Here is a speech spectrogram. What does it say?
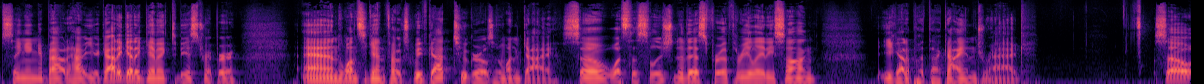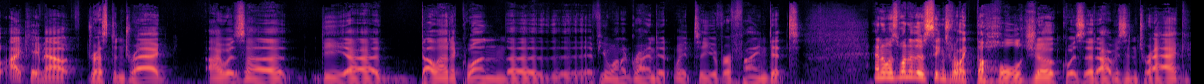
singing about how you got to get a gimmick to be a stripper. And once again, folks, we've got two girls and one guy. So, what's the solution to this for a three lady song? You got to put that guy in drag. So, I came out dressed in drag. I was uh, the uh, balletic one. The, the if you want to grind it, wait till you've refined it. And it was one of those things where like the whole joke was that I was in drag.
